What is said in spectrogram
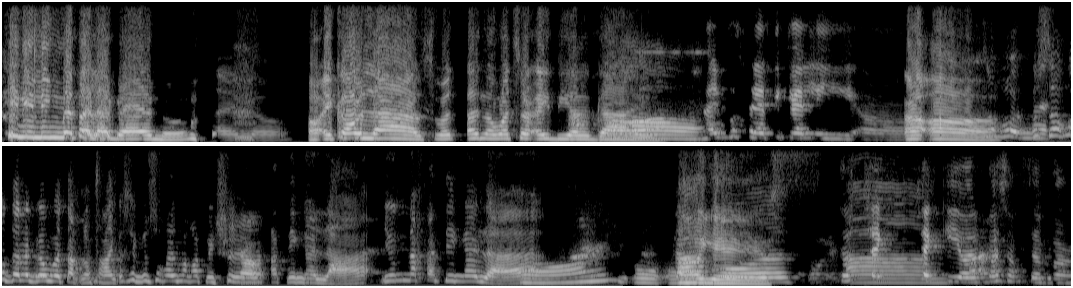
Hiniling na talaga, no? I know. Oh, ikaw, Labs. What, ano, what's your ideal guy? Hypothetically, oh. Oo. Gusto ko, gusto ko talaga matangkad sa akin kasi gusto ko yung mga picture na nakatingala. Yung nakatingala. Ay, oo. Ah, yes. So, check, um, check yun. Pasok sa bang.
